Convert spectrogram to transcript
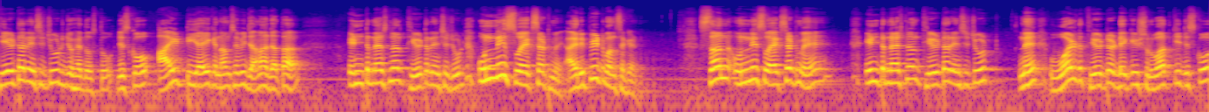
Theatre Institute जो है दोस्तों, जिसको आईटीआई के नाम से भी जाना जाता है इंटरनेशनल थिएटर इंस्टीट्यूट 1961 में आई रिपीट वन सेकेंड सन 1961 में इंटरनेशनल थिएटर इंस्टीट्यूट ने वर्ल्ड थिएटर डे की शुरुआत की, जिसको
